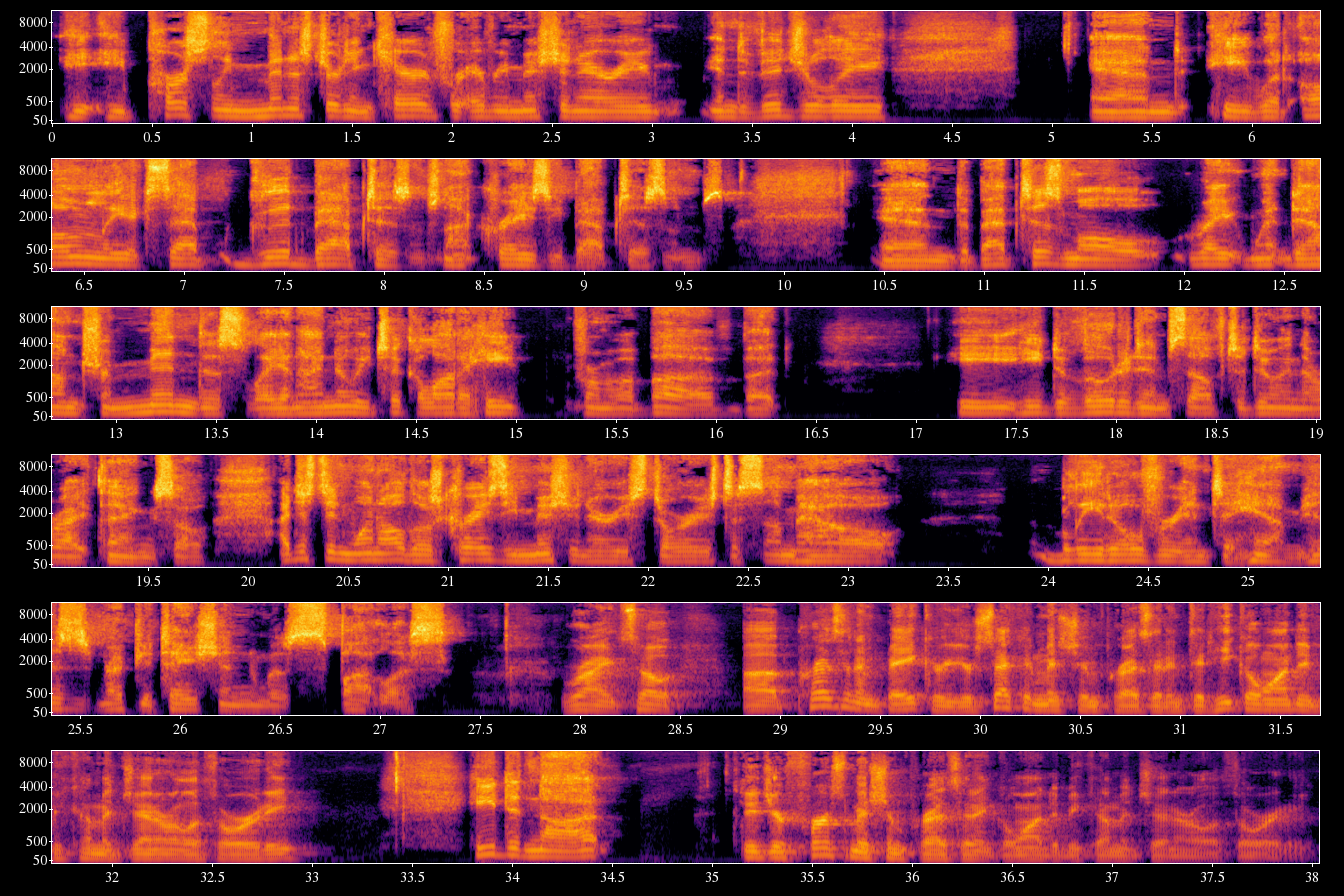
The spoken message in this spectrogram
He, he personally ministered and cared for every missionary individually. And he would only accept good baptisms, not crazy baptisms. And the baptismal rate went down tremendously. And I know he took a lot of heat from above, but he he devoted himself to doing the right thing. So I just didn't want all those crazy missionary stories to somehow bleed over into him. His reputation was spotless. Right. So uh, President Baker, your second mission president, did he go on to become a general authority? He did not. Did your first mission president go on to become a general authority?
